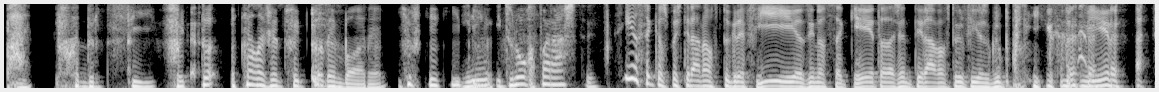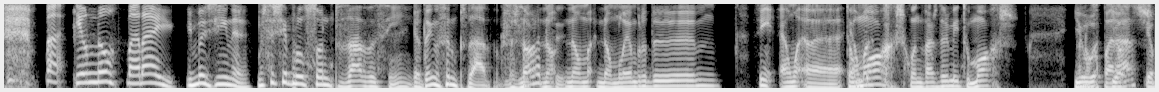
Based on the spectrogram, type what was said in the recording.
pá, eu adormeci. Foi to... Aquela gente foi toda embora. E eu fiquei aqui. E, Tipo... e tu não reparaste. Sim, eu sei que eles depois tiraram fotografias e não sei o quê. Toda a gente tirava fotografias de grupo comigo a dormir. Pá, eu não reparei. Imagina. Mas tens sempre um sono pesado assim. Eu tenho um sono pesado. mas não, sorte. não, não, não me lembro de. Sim, é uma. ah, Então é uma... morres quando vais dormir, tu morres. eu, não reparares? eu-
